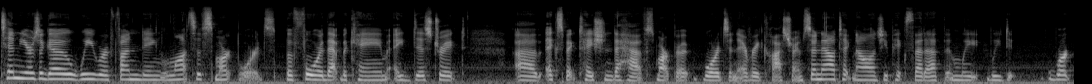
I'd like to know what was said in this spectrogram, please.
10 years ago, we were funding lots of smart boards before that became a district uh, expectation to have smart boards in every classroom. So now technology picks that up, and we we work.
